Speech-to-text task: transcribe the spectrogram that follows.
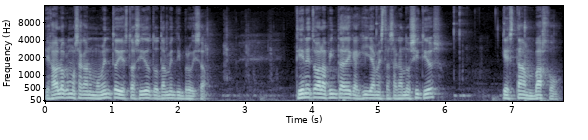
Fijaos lo que hemos sacado en un momento y esto ha sido totalmente improvisado. Tiene toda la pinta de que aquí ya me está sacando sitios que están bajo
